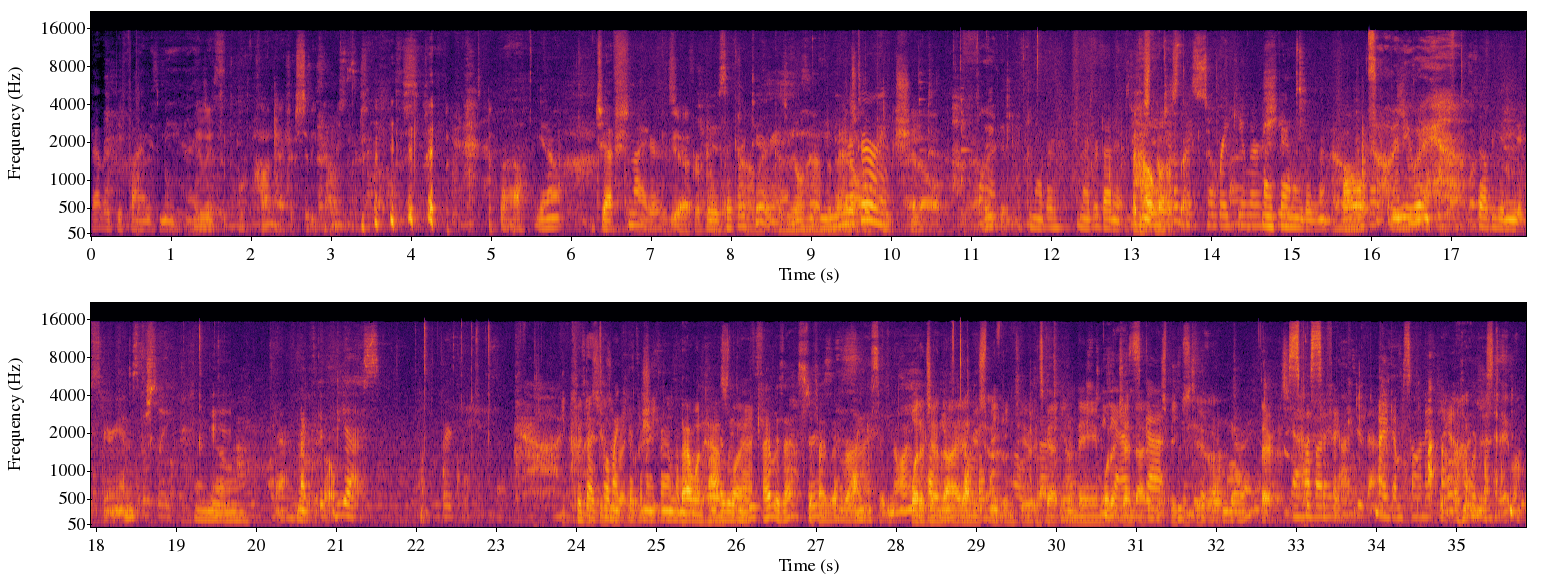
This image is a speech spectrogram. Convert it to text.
That would be fine with me. I Maybe just- we'll contact our city councilors about this. Well, you know, Jeff Schneider, Yeah. who's a Rotarian. we don't have the He's a magical Rotarian. I know. I've Never, never done it. Just oh. like a regular My sheet, family doesn't oh, call it, so anyway, that'll be a neat experience. especially. I know, yeah, Mexico. Yes. Very cool. You could So I just use told a my regular kids and my sheet. friends. I'm That like, one I has would like I was asked if I would run, I said, no. I'm what talking agenda item you're couple speaking to. It's got your name, what Yeah, agenda item you're got- speaking to. There it is. Yeah, how about I not do that? Items on it. behind this table.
